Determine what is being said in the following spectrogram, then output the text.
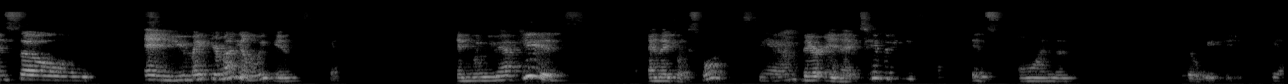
And so, and you make your money on the weekends. And when you have kids and they play sports, Yeah. they're in activities, it's on the, the weekend. Yeah.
